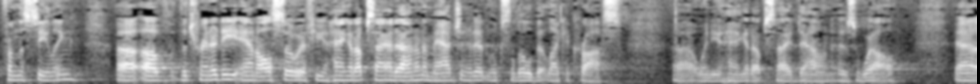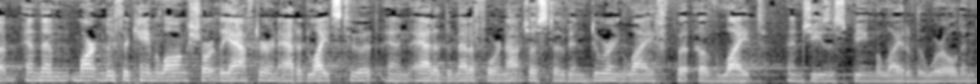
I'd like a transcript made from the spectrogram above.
from the ceiling uh, of the Trinity, and also if you hang it upside down and imagine it, it looks a little bit like a cross uh, when you hang it upside down as well. Uh, and then Martin Luther came along shortly after and added lights to it and added the metaphor not just of enduring life, but of light and Jesus being the light of the world. And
